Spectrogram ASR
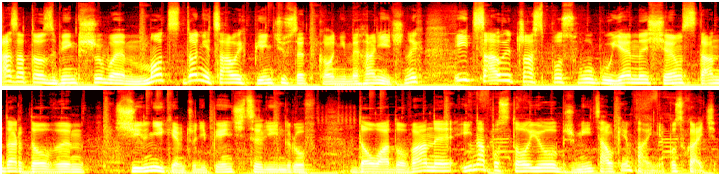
a za to zwiększyłem moc do niecałych 500 koni mechanicznych i cały czas posługujemy się standardowym silnikiem, czyli 5 cylindrów doładowany i na postoju brzmi całkiem fajnie. Posłuchajcie.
